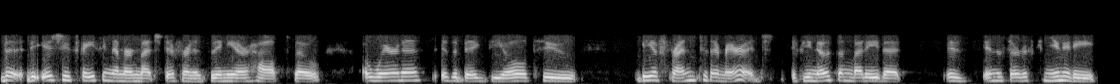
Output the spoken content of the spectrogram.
the the issues facing them are much different and so they need our help. So awareness is a big deal to be a friend to their marriage. If you know somebody that is in the service community,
